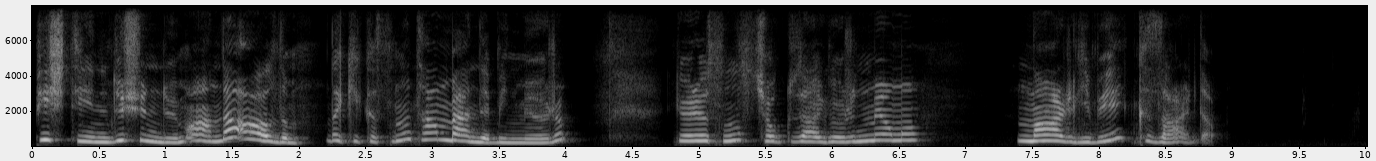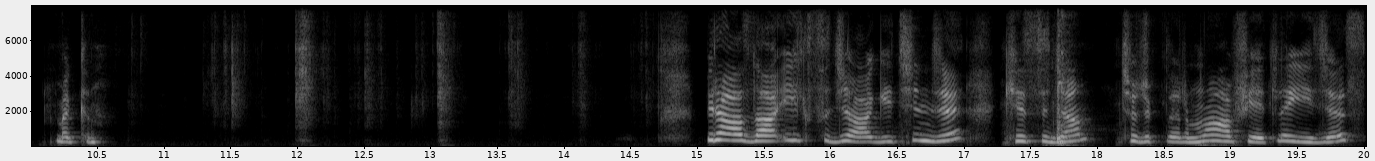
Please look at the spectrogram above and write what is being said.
piştiğini düşündüğüm anda aldım. Dakikasını tam ben de bilmiyorum. Görüyorsunuz çok güzel görünmüyor mu? Nar gibi kızardı. Bakın. Biraz daha ilk sıcağı geçince keseceğim. Çocuklarımla afiyetle yiyeceğiz.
